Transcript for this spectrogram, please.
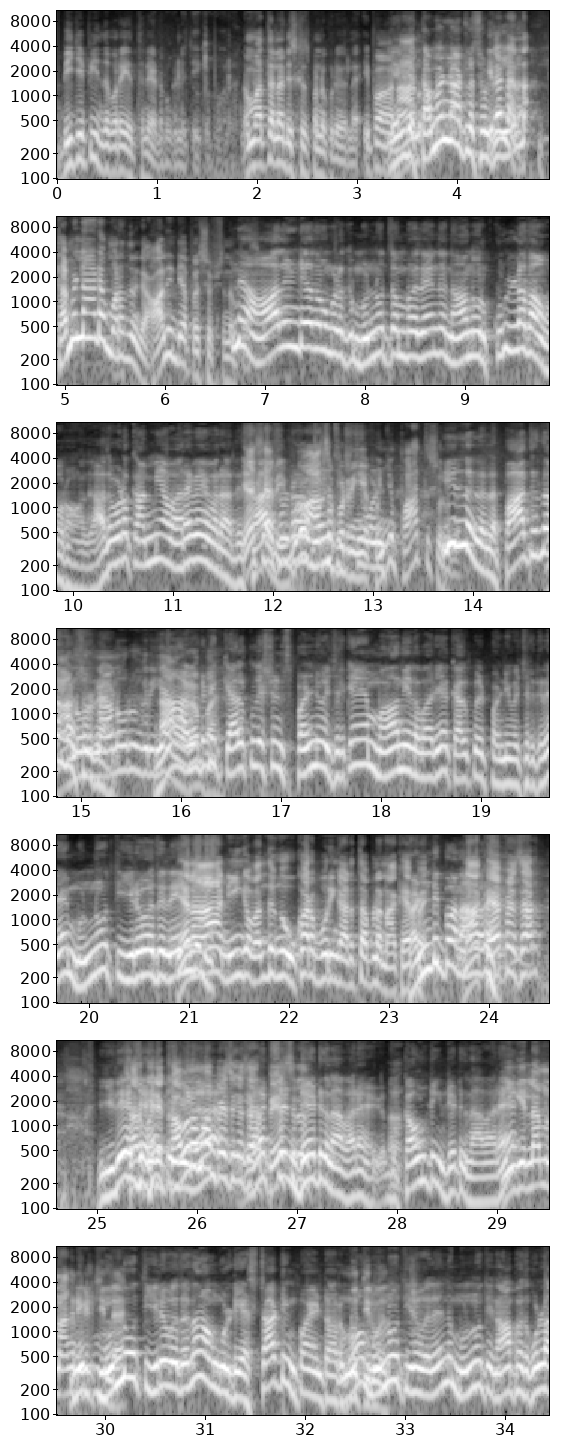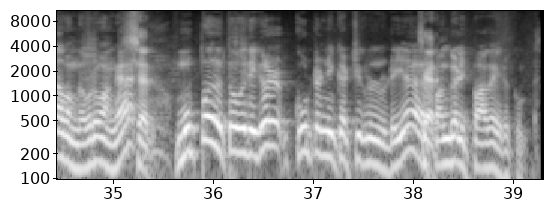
பிஜேபி இந்த முறை எத்தனை இடங்களில் ஜெயிக்க போகுது? நம்ம மற்றெல்லாம் டிஸ்கஸ் பண்ணக்கூடிய இல்லை இப்போ தமிழ்நாட்டுல இல்லை தமிழ்நாடை மறந்துடுங்க. ஆல் இந்தியா பெர்செப்ஷன் ஆல் இந்தியாவில் உங்களுக்கு முந்நூற்றம்பதுலேருந்து நானூறுக்குள்ள தான் வரும் அது. அதை விட கம்மியா வரவே வராது. ஆசைப்படுறீங்க? 161. கொஞ்சம் பார்த்து சொல்லுங்க. இல்ல இல்ல இல்ல பார்த்து தான் நான். நானூறுங்கிறீங்க, நான் ஆல்ரெடி கால்குலேஷன்ஸ் பண்ணி வச்சிருக்கேன். மாநில வாரியா கால்குலேட் பண்ணி வச்சிருக்கிறேன். முந்நூற்றி இருபதுல ஏன்னா நீங்க வந்துங்க உட்கார போறீங்க அடுத்தாப்புல நான் கேட்பேன் கண்டிப்பா நான். கேட்பேன் சார். இதே கவனமா பேசுங்க சார், டேட்டுக்கு நான் வரேன் கவுண்டிங் டேட்டுக்கு நான் வரேன் நீங்க இல்லாம நாங்க நிகழ்ச்சி இல்ல. முந்நூற்றி இருபது தான் அவங்களுடைய ஸ்டார்டிங் பாயிண்டா இருக்கும் 320. முந்நூற்றி இருபதுலேருந்து முந்நூற்றி நாற்பதுக்குள்ள அவங்க வருவாங்க. முப்பது தொகுதிகள் கூட்டணி கட்சிகளுடைய. பங்களிப்பாக இருக்கும்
